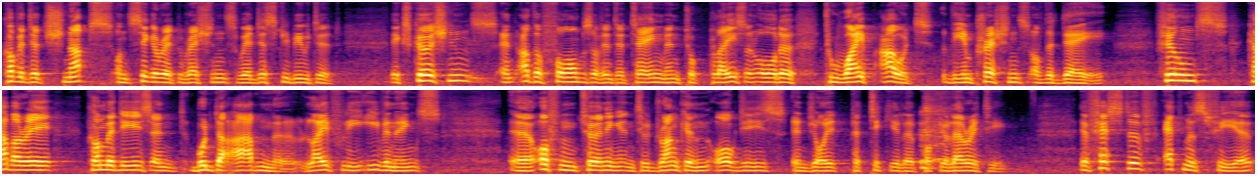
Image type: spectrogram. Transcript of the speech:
coveted schnapps and cigarette rations were distributed. Excursions and other forms of entertainment took place in order to wipe out the impressions of the day. Films, cabaret, comedies and bunte Abende, lively evenings, uh, often turning into drunken orgies, enjoyed particular popularity. A festive atmosphere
